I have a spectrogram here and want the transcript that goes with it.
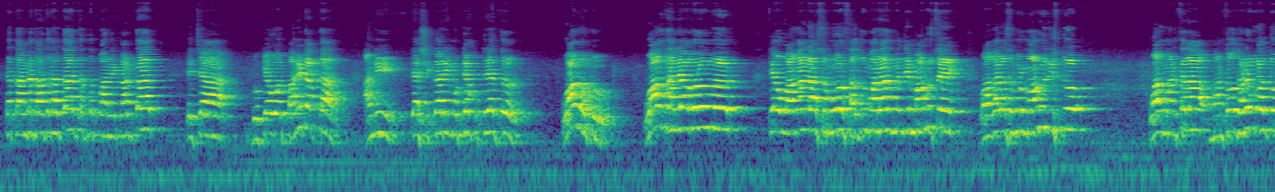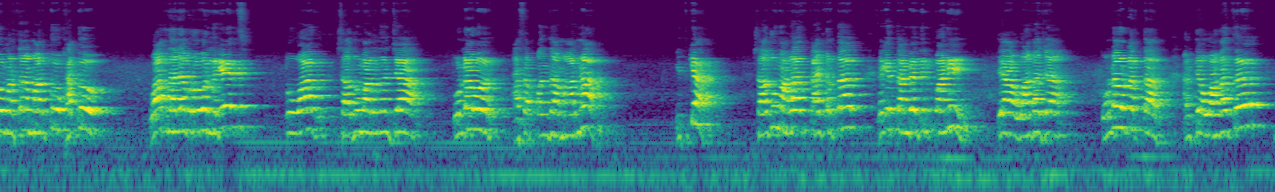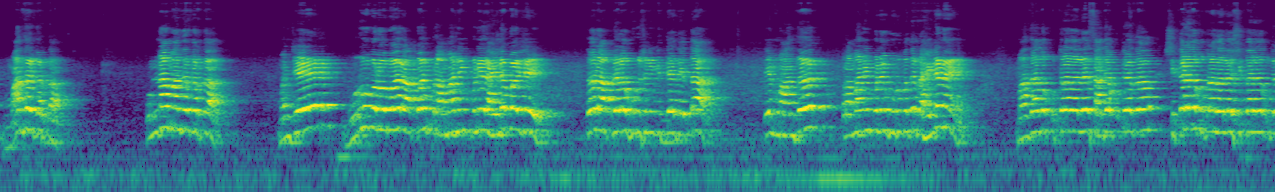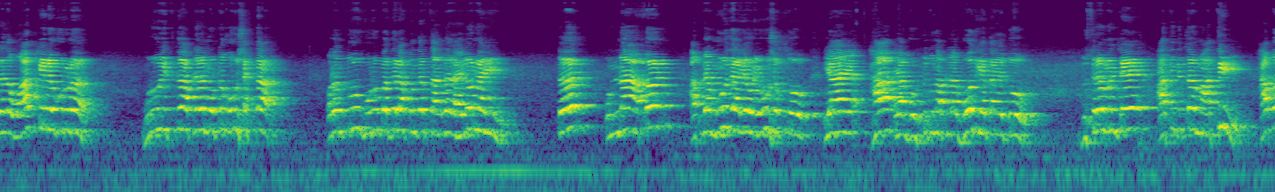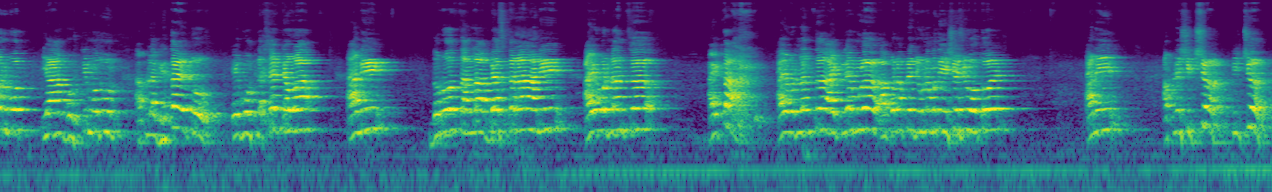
त्या तांब्यात हात घालतात त्यातलं पाणी काढतात त्याच्या डोक्यावर पाणी टाकतात आणि त्या शिकारी मोठ्या वाघ होतो. वाघ झाल्याबरोबर त्या वाघाला समोर साधू महाराज म्हणजे माणूस आहे. वाघाला समोर माणूस दिसतो. वाघ माणसाला माणसावर धडक घालतो माणसाला मारतो खातो. वाघ झाल्याबरोबर लगेच तो वाघ साधू महाराजांच्या तोंडावर असा पंजा मारणार. इतक्या साधू महाराज काय करतात? लगेच तांब्यातील पाणी त्या वाघाच्या तोंडावर टाकतात. आणि त्या वाघाचं मांजर करतात. पुन्हा मांजर करतात. म्हणजे गुरु बरोबर आपण प्रामाणिकपणे राहिलं पाहिजे. तर आपल्याला गुरुश्री विद्या देतात. ते मांजर प्रामाणिकपणे गुरुबद्दल राहिले नाही. मांजराचा कुत्रा झालं साध्या कुत्र्याचं शिकाऱ्याचा कुत्रा झालं शिकाऱ्याचा कुत्र्याचा वाप केलं गुरुनं. गुरु इतकं आपल्याला मोठं करू शकतात. परंतु गुरुबद्दल आपण जर चांगलं राहिलो नाही तर पुन्हा आपण आपल्या मूळ जागेवर येऊ शकतो. या हा या गोष्टीतून आपल्याला बोध घेता येतो. दुसरं म्हणजे अतिथीचा माती हा पण बोध या गोष्टीमधून आपल्याला घेता येतो. हे गोष्ट लक्षात ठेवा. आणि दररोज चांगला अभ्यास करा आणि आई वडिलांचं ऐका. आई वडिलांचं ऐकल्यामुळं आपण आपल्या जीवनामध्ये यशस्वी होतोय. आणि आपले शिक्षक टीचर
